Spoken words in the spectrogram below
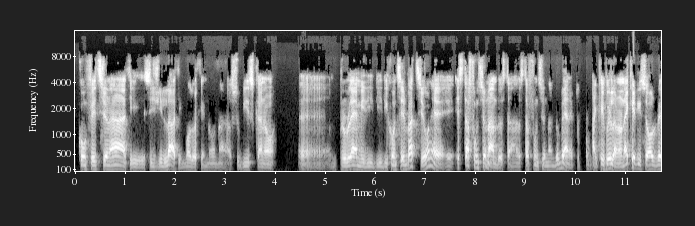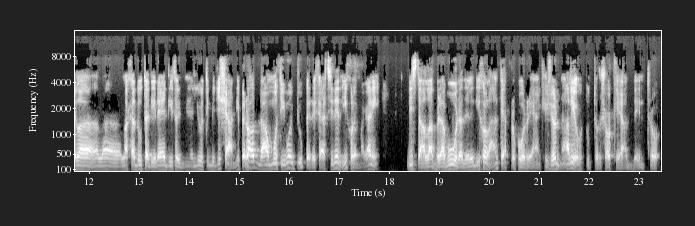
confezionati, sigillati in modo che non subiscano eh, problemi di, di, di conservazione e, e, sta funzionando, sta, sta, funzionando bene. Anche quella non è che risolve la, la, la, caduta di reddito negli ultimi dieci anni, però dà un motivo in più per recarsi in edicola e magari lì sta la bravura dell'edicolante a proporre anche i giornali o tutto ciò che ha dentro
